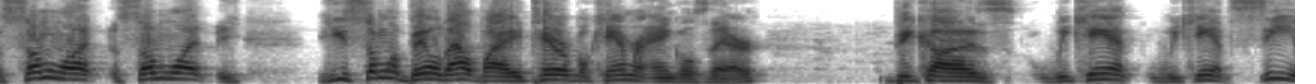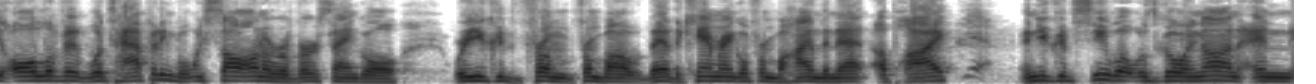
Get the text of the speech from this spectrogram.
somewhat, somewhat, he's somewhat bailed out by terrible camera angles there because we can't we can't see all of it what's happening, but we saw on a reverse angle where you could from from they had the camera angle from behind the net up high, Yeah. and you could see what was going on, and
